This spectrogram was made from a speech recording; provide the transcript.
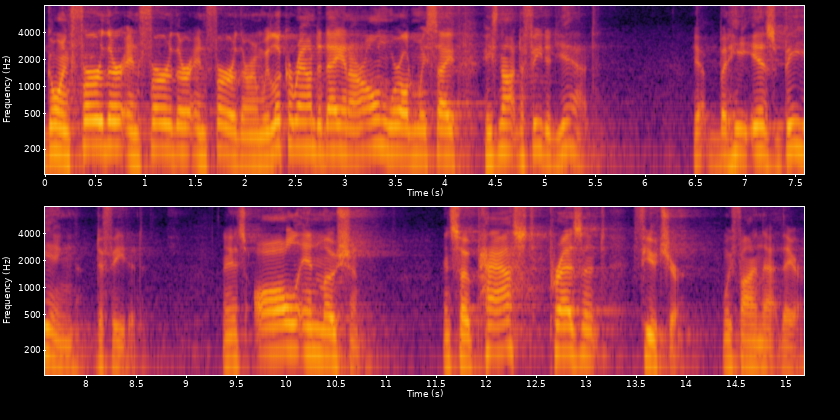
going further and further and further. And we look around today in our own world and we say, He's not defeated yet. Yeah, but he is being defeated. And it's all in motion. And so, past, present, future, we find that there.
